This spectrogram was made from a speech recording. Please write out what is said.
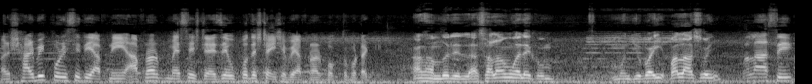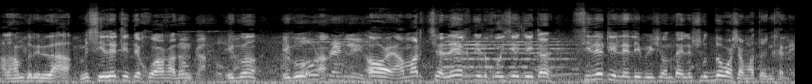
মানে সার্বিক পরিস্থিতি আপনি, আপনার মেসেজটা যে উপদেষ্টা হিসেবে আপনার বক্তব্যটা কি? আলহামদুলিল্লাহ, সালামু আলাইকুম। মঞ্জু ভাই ভালো আসুন। ভালো আছি আলহামদুলিল্লাহ আমি সিলেটিতে খোয়া কারণ। এগুলো এগুলো হয় আমার ছেলে একদিন কইছে যে এটা সিলেটি টেলিভিশন তাইলে শুদ্ধ ভাষা মাতইন খেলে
